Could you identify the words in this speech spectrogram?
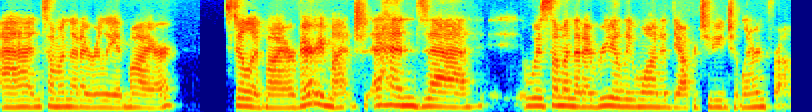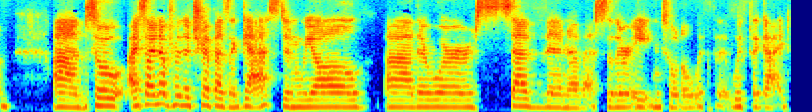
and someone that I really admire, still admire very much, and uh, was someone that I really wanted the opportunity to learn from. Um, so I signed up for the trip as a guest, and we all uh, there were seven of us, so there were eight in total with the, with the guide.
